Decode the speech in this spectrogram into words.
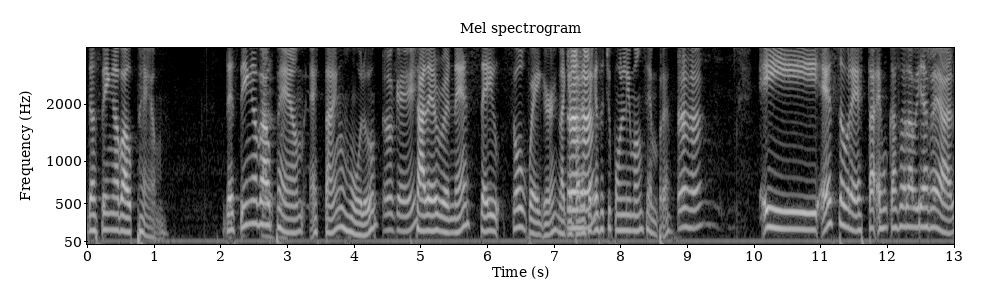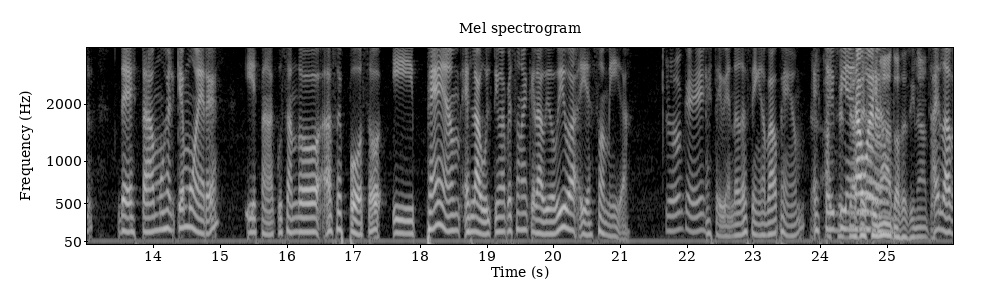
The Thing About Pam. The Thing About Pam está en Hulu. Ok. Sale Renee Zell- Zellweger, la que parece que se chupó un limón siempre. Ajá. Y es sobre esta, es un caso de la vida real de esta mujer que muere y están acusando a su esposo y Pam es la última persona que la vio viva y es su amiga. Ok. Estoy viendo The Thing About Pam. Estoy Ase- viendo... Asesinato, asesinato. I love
